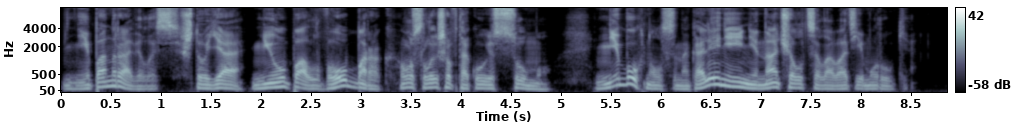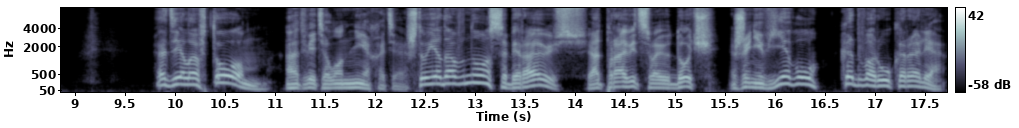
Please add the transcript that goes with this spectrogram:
Не понравилось, что я не упал в обморок, услышав такую сумму, не бухнулся на колени и не начал целовать ему руки. «Дело в том», — ответил он нехотя, — «что я давно собираюсь отправить свою дочь Женевьеву ко двору короля.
